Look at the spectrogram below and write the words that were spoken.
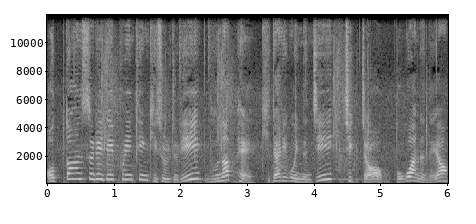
어떤 3D 프린팅 기술들이 눈앞에 기다리고 있는지 직접 보고 왔는데요.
